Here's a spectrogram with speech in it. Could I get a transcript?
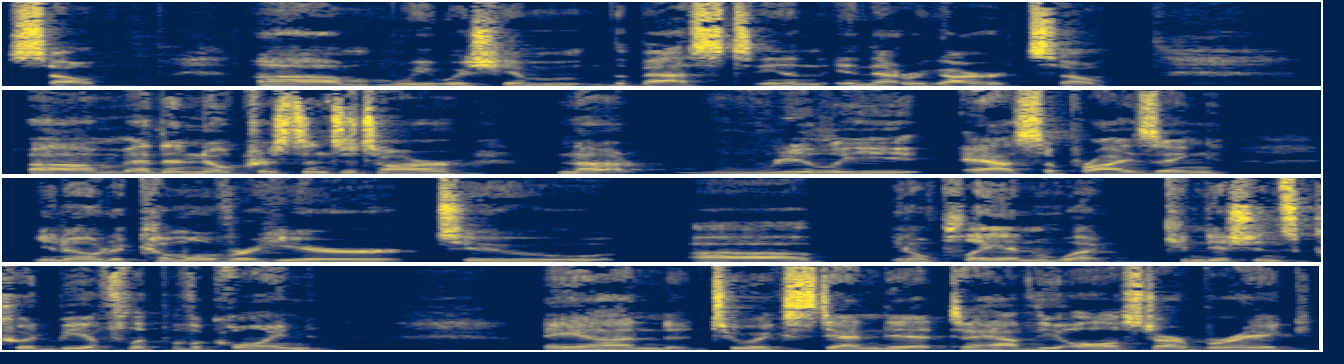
So um, we wish him the best in in that regard. So, um, and then no Kristin Tattar, not really as surprising you know, to come over here to, uh, you know, play in what conditions could be a flip of a coin and to extend it to have the All Star break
